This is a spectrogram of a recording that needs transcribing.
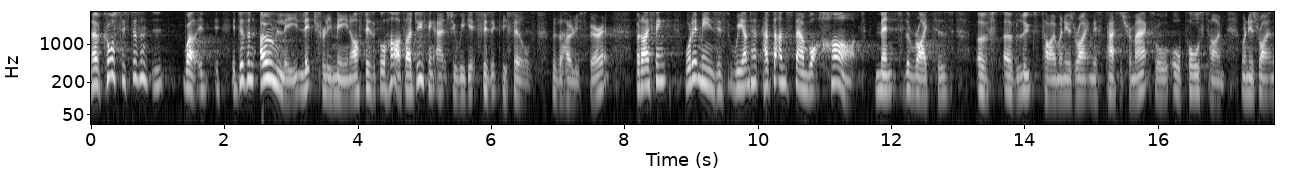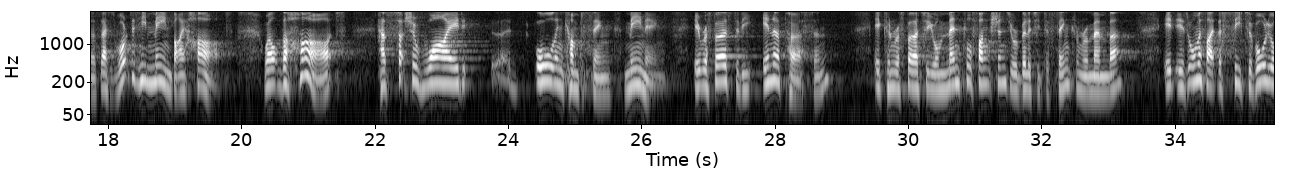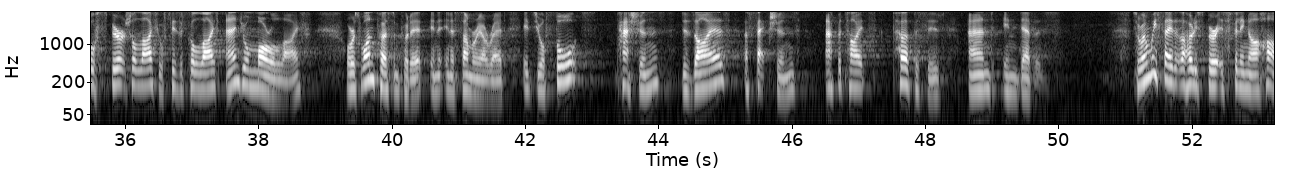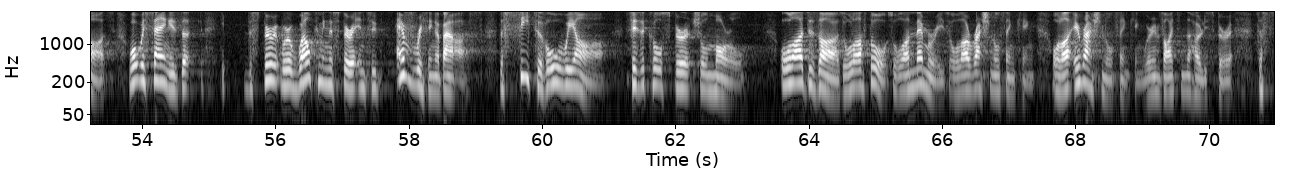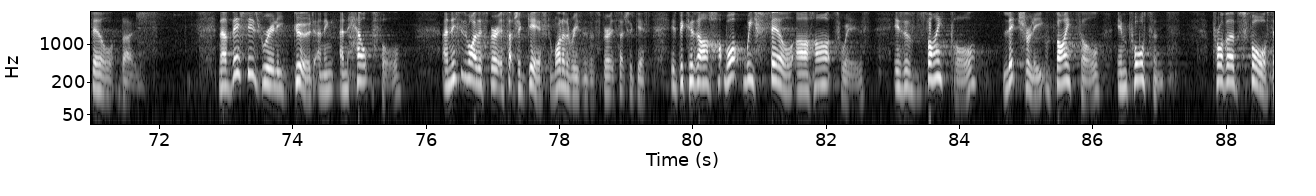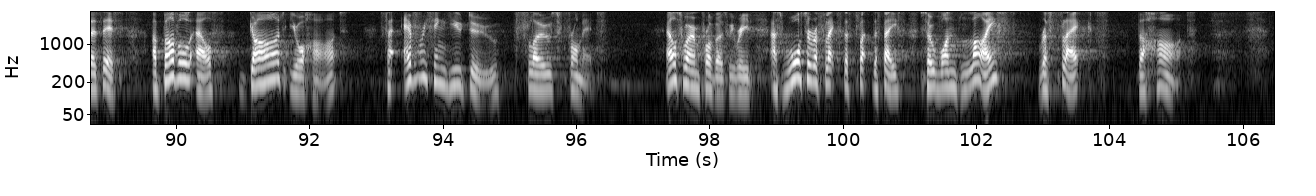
Now, of course, this doesn't, well, it, it doesn't only literally mean our physical hearts. I do think actually we get physically filled with the Holy Spirit. But I think what it means is we have to understand what heart meant to the writers of, of Luke's time when he was writing this passage from Acts, or, or Paul's time when he was writing those letters. What did he mean by heart? Well, the heart has such a wide, uh, all encompassing meaning. It refers to the inner person, it can refer to your mental functions, your ability to think and remember. It is almost like the seat of all your spiritual life, your physical life, and your moral life. Or, as one person put it in, in a summary I read, it's your thoughts, passions, desires, affections, appetites, purposes, and endeavors. So when we say that the Holy Spirit is filling our hearts, what we're saying is that the Spirit, we're welcoming the Spirit into everything about us, the seat of all we are physical, spiritual, moral. All our desires, all our thoughts, all our memories, all our rational thinking, all our irrational thinking, we're inviting the Holy Spirit to fill those. Now, this is really good and, and helpful. And this is why the Spirit is such a gift. One of the reasons the Spirit is such a gift is because our, what we fill our hearts with is of vital, literally vital importance. Proverbs 4 says this Above all else, guard your heart, for everything you do flows from it. Elsewhere in Proverbs, we read, As water reflects the, the face, so one's life reflects the heart.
